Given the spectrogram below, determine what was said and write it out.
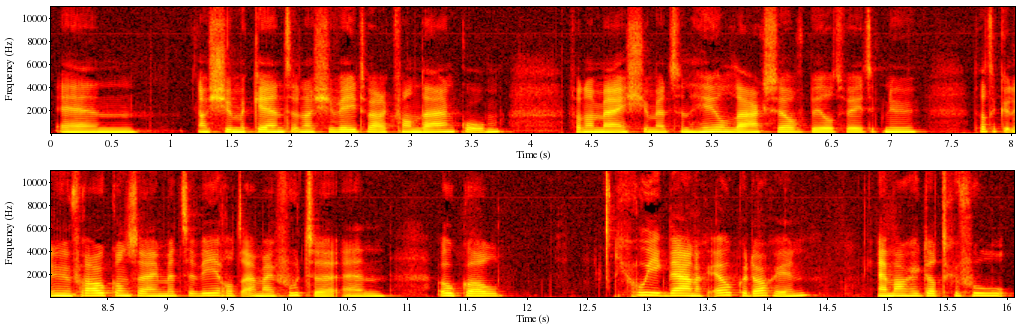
En als je me kent en als je weet waar ik vandaan kom, van een meisje met een heel laag zelfbeeld, weet ik nu dat ik nu een vrouw kan zijn met de wereld aan mijn voeten. En ook al groei ik daar nog elke dag in. En mag ik dat gevoel,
